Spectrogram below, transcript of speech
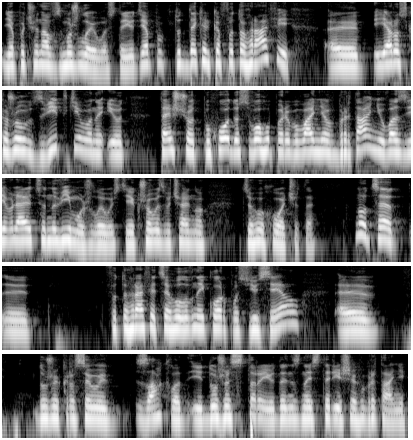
я починав з можливостей. От я тут декілька фотографій, е, і я розкажу звідки вони, і от те, що от по ходу свого перебування в Британії у вас з'являються нові можливості, якщо ви, звичайно, цього хочете. Ну, це е, фотографія, це головний корпус UCL. Е, дуже красивий заклад і дуже старий, один з найстаріших в Британії.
